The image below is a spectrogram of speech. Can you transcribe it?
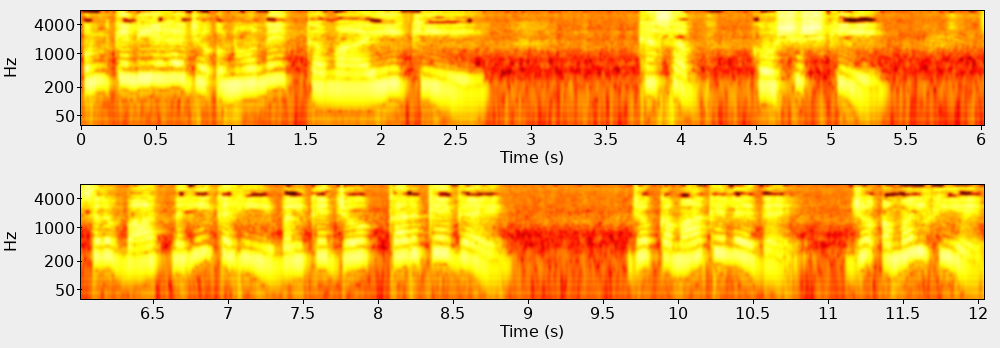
ان کے لیے ہے جو انہوں نے کمائی کی۔ کسب، کوشش کی۔ صرف بات نہیں کہی، بلکہ جو کر کے گئے، جو کما کے لے گئے، جو عمل کیے۔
